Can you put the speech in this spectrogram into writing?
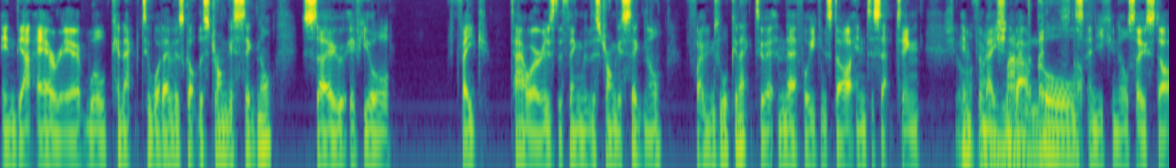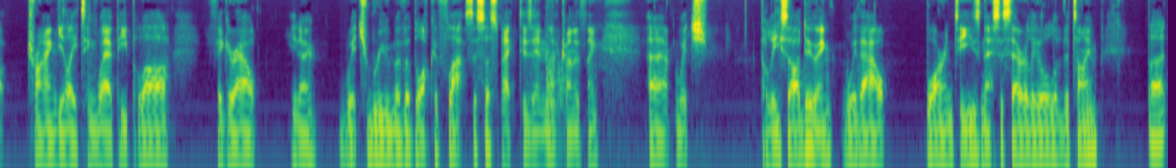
in that area will connect to whatever's got the strongest signal so if your fake tower is the thing with the strongest signal phones will connect to it and therefore you can start intercepting Sure, information like about calls and you can also start triangulating where people are figure out you know which room of a block of flats the suspect is in that kind of thing uh, which police are doing without warranties necessarily all of the time. But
